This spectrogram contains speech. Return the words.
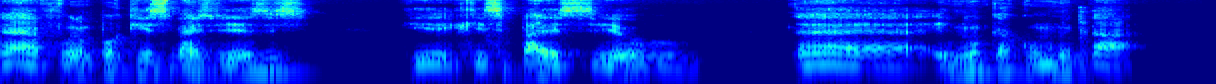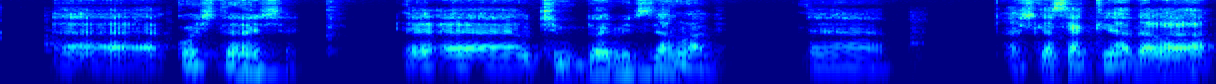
né, foram pouquíssimas vezes que, que se pareceu, né, e nunca com muita é, constância, é, é o time de 2019. É, acho que essa queda, ela,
